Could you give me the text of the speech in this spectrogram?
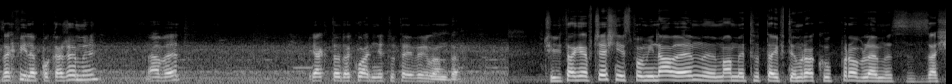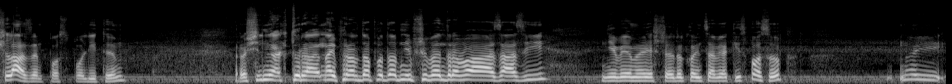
za chwilę pokażemy nawet, jak to dokładnie tutaj wygląda. Czyli tak jak wcześniej wspominałem, mamy tutaj w tym roku problem z zaślazem pospolitym. Roślina, która najprawdopodobniej przywędrowała z Azji. Nie wiemy jeszcze do końca w jaki sposób. No i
